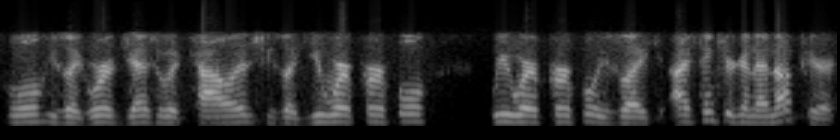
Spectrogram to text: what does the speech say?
school. He's like, we're a Jesuit college. He's like, you wear purple, we wear purple. He's like, I think you're going to end up here.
